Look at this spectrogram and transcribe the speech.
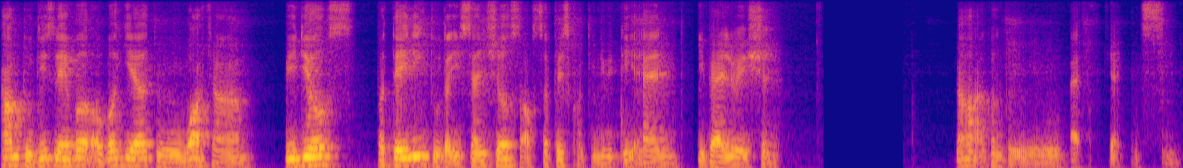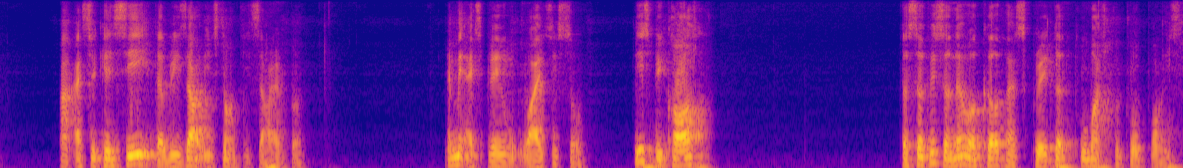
come to this level over here to watch um, videos pertaining to the essentials of surface continuity and evaluation. Now I'm going to add object and see uh, as you can see the result is not desirable. Let me explain why is it so this is because the surface of network curve has created too much control points.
